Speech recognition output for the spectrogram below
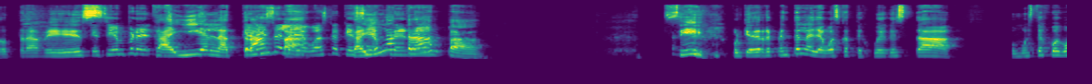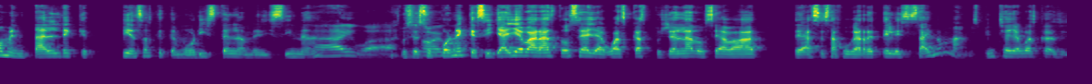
otra vez Que siempre. caí en la trampa. dice la ayahuasca que caí en siempre la no. trampa. Sí, porque de repente la ayahuasca te juega esta, como este juego mental de que piensas que te moriste en la medicina. Ay, guau. Pues se supone que si ya llevaras 12 ayahuascas, pues ya en la doceava te haces a jugarrete y le dices, ay, no mames, pinche ayahuasca. Dices,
